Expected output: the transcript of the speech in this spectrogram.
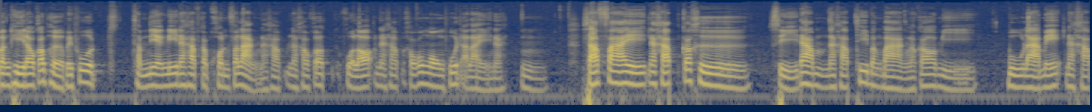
บางทีเราก็เผลอไปพูด สำเนียงนี้นะครับ กับคนฝรั่งนะครับ แล้วเขาก็หัวเราะนะครับเขาก็งงพูดอะไรนะอืมซับไฟนะครับก็คือสีดำนะครับที่บางๆ แล้วก็มีบูราเมะนะครับ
